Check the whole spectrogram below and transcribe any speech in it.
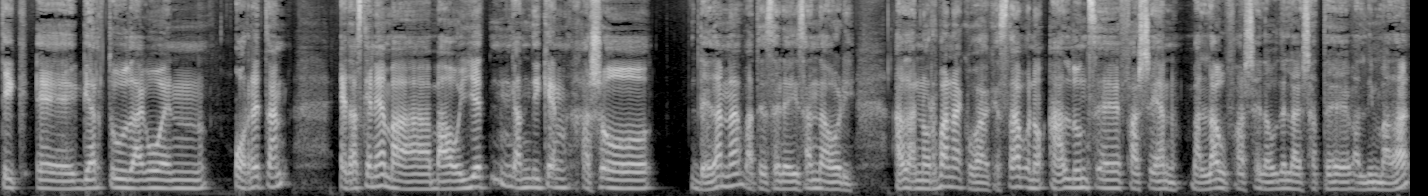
tik e, gertu dagoen horretan, eta azkenean, ba, ba oiet gandiken jaso dedana, batez ere izan da hori. Hau da, norbanakoak, ez da, bueno, alduntze fasean, ba, lau fase daudela esate baldin bada,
